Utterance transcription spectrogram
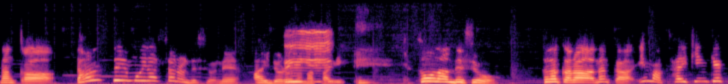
なんか、男性もいらっしゃるんですよね、アイドルの中に。えそうなんですよ。だから、なんか、今最近結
